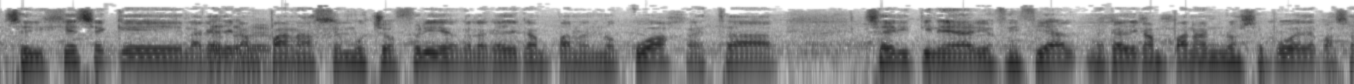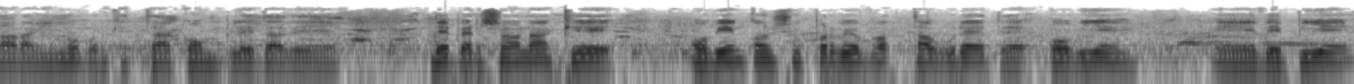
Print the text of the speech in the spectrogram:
se dijese que la calle Campana hace mucho frío, que la calle Campana no cuaja, está ser itinerario oficial, la calle Campana no se puede pasar ahora mismo porque está completa de, de personas que o bien con sus propios taburetes o bien eh, de pie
